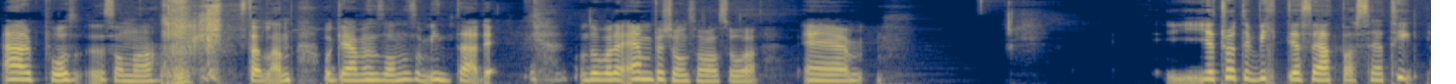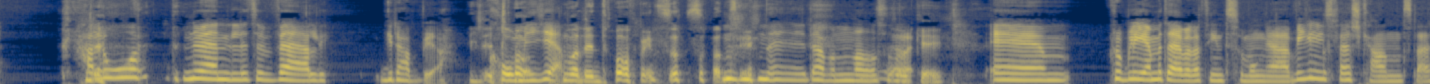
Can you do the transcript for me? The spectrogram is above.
är på sådana ställen och även sådana som inte är det. Och då var det en person som var så ehm, Jag tror att det viktigaste är att bara säga till. Hallå, nu är ni lite väl grabbiga. Kom igen. Var det David som sa det? Nej, det här var någon annan som sa det. Ehm, problemet är väl att inte så många vill, slash kan, slash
